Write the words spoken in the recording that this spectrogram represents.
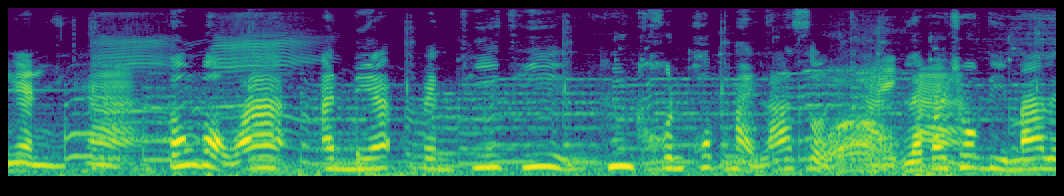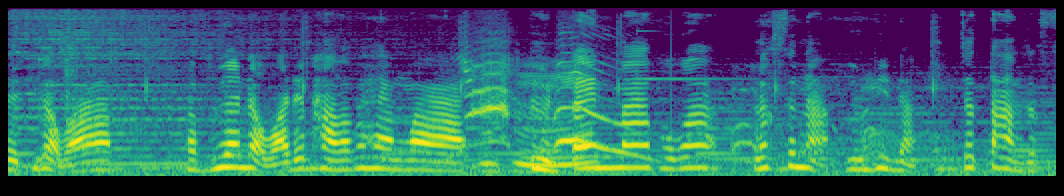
เงินค่ะ ต้องบอกว่าอันเนี้ยเป็นที่ที่เพิ่งค้นพบใหม่ล่าสุด ใช่ค่ะ แล้วก็โชคดีมากเลยที่แบบว่าเพื่อนแบบว่าได้พาพระแพงมาอื้อหือตื่นเต้นมากเพราะว่าลักษณะพื้นดินอะ จะต่างจากโซ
